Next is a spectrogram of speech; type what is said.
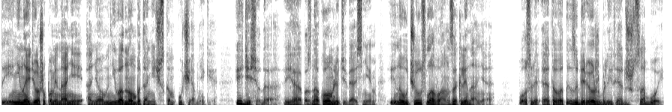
Ты не найдешь упоминаний о нем ни в одном ботаническом учебнике. Иди сюда, я познакомлю тебя с ним и научу словам заклинания. После этого ты заберешь Блифедж с собой,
